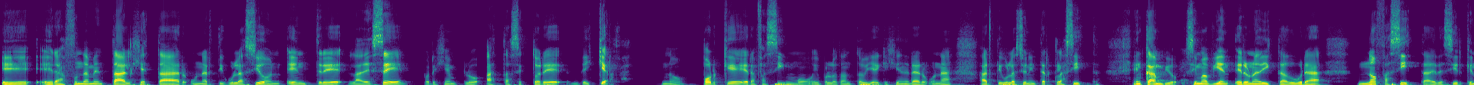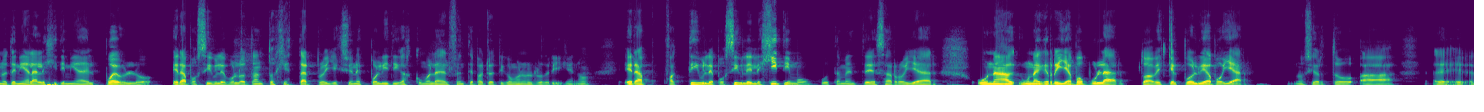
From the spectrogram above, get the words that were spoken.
eh, era fundamental gestar una articulación entre la DC, por ejemplo, hasta sectores de izquierda. ¿No? Porque era fascismo y por lo tanto había que generar una articulación interclasista. En cambio, si más bien era una dictadura no fascista, es decir, que no tenía la legitimidad del pueblo, era posible por lo tanto gestar proyecciones políticas como la del Frente Patriótico Manuel Rodríguez, ¿no? Era factible, posible, legítimo justamente desarrollar una, guerrilla popular, toda vez que el pueblo iba a apoyar ¿no es cierto?, a, eh,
